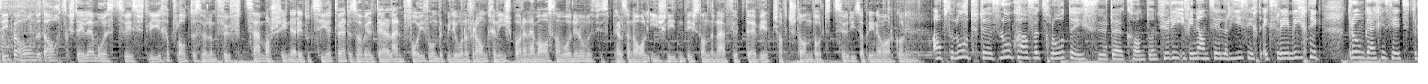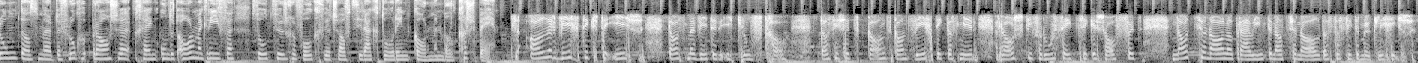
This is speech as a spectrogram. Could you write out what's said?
780 Stellen muss Swiss streichen. Die Flotte soll um 15 Maschinen reduziert werden. So will die Airline 500 Millionen Franken einsparen. Eine Massnahme, die nicht nur für das Personal einschneidend ist, sondern auch für den Wirtschaftsstandort Zürich. Sabrina Marcolin. Absolut. Der Flughafen zu Kloten ist für den Kanton Zürich in finanzieller Hinsicht extrem wichtig. Darum geht es jetzt darum, dass wir der Flugbranche unter die Arme greifen so Zürcher Volkswirtschaftsdirektorin Carmen Walker-Späh. Das Allerwichtigste ist, dass man wieder in die Luft kann. Das ist jetzt ganz, ganz wichtig, dass wir rasch die Voraussetzungen schaffen, national, aber auch international, dass das wieder möglich ist.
